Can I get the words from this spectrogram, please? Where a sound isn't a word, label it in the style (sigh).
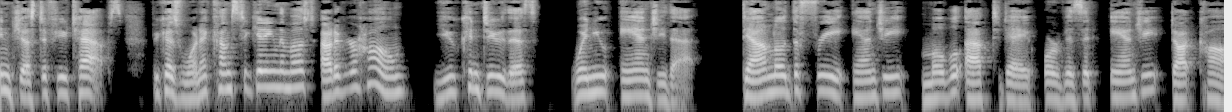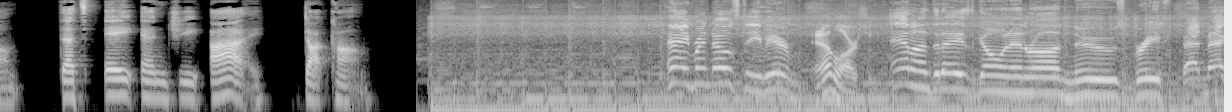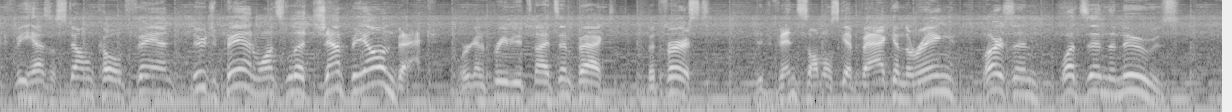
in just a few taps. Because when it comes to getting the most out of your home, you can do this when you Angie that. Download the free Angie mobile app today or visit Angie.com. That's A-N-G-I dot com. Hey, friendo, Steve here. And Larson. And on today's Going In Raw news brief, Pat McAfee has a stone cold fan. New Japan wants Le Champion back. We're going to preview tonight's Impact. But first, did Vince almost get back in the ring? Larson, what's in the news?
